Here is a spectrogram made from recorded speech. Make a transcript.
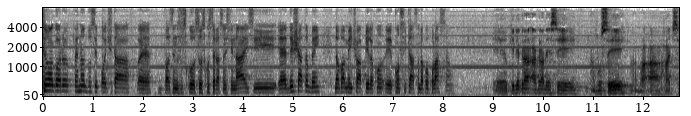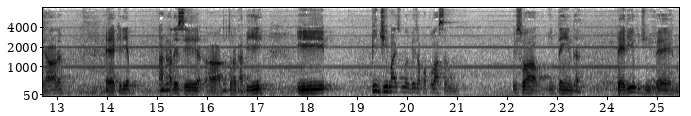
Então agora, Fernando, você pode estar é, fazendo as suas considerações finais e é, deixar também novamente o apelo à é, conscientização da população. É, eu queria agradecer a você, a, a Rádio Ceará, é, queria agradecer a doutora Gabi e pedir mais uma vez à população. Pessoal, entenda, período de inverno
